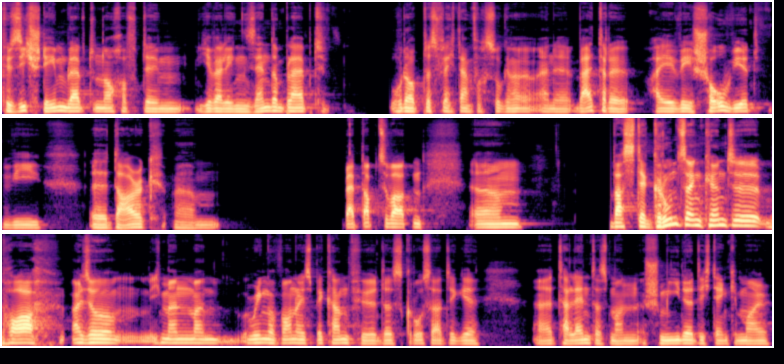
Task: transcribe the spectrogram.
für sich stehen bleibt und auch auf dem jeweiligen Sender bleibt, oder ob das vielleicht einfach sogar eine weitere AEW-Show wird, wie äh, Dark. Ähm, bleibt abzuwarten. Ähm, was der Grund sein könnte, boah, also ich meine, Ring of Honor ist bekannt für das großartige äh, Talent, das man schmiedet. Ich denke mal,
